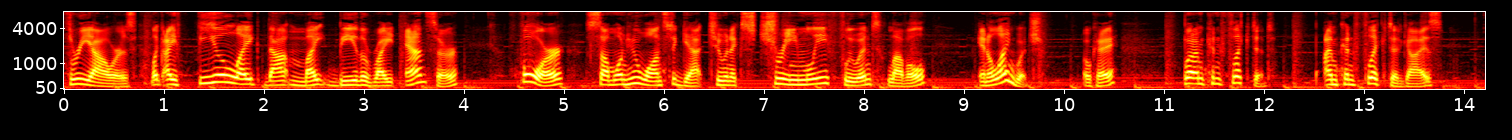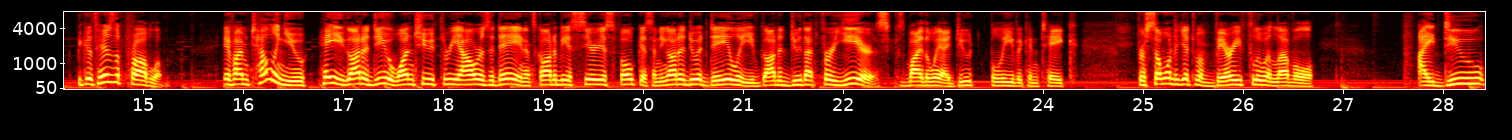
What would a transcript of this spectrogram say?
three hours. Like, I feel like that might be the right answer for someone who wants to get to an extremely fluent level in a language. Okay? But I'm conflicted. I'm conflicted, guys. Because here's the problem if I'm telling you, hey, you got to do one, two, three hours a day and it's got to be a serious focus and you got to do it daily, you've got to do that for years. Because, by the way, I do believe it can take, for someone to get to a very fluent level, I do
